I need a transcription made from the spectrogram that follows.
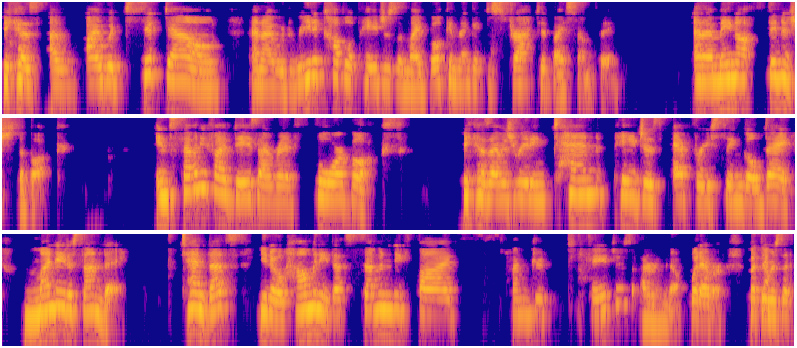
because I, I would sit down and I would read a couple of pages of my book and then get distracted by something. And I may not finish the book. In 75 days, I read four books because I was reading 10 pages every single day, Monday to Sunday. 10, that's, you know, how many? That's 7,500 pages. I don't know, whatever. But there was a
